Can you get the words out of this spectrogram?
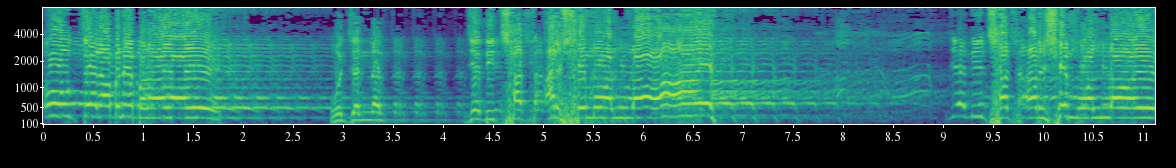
او اتنے رب نے بنایا ہے۔ وہ جنت جدی چھت عرش مولا ہے۔ جدی چھت عرش مولا ہے۔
